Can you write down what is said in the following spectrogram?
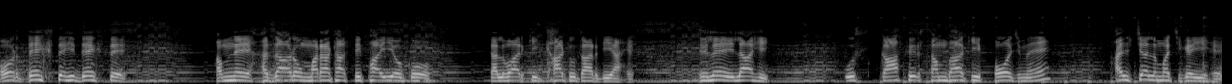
और देखते ही देखते हमने हज़ारों मराठा सिपाहियों को तलवार की घाट उतार दिया है। दिले इलाही, उस काफिर संभा की फौज में हलचल मच गई है।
